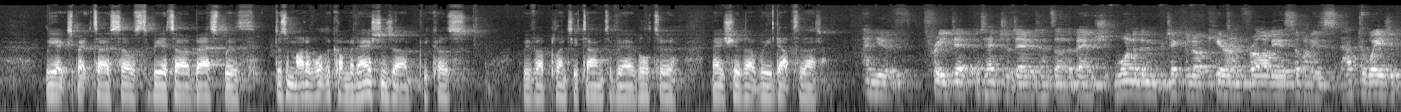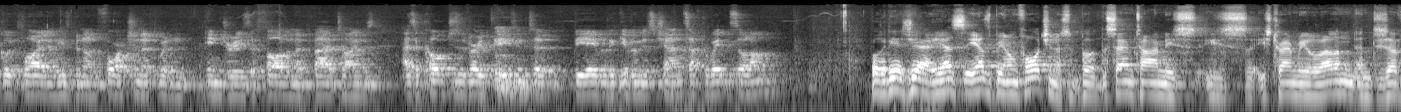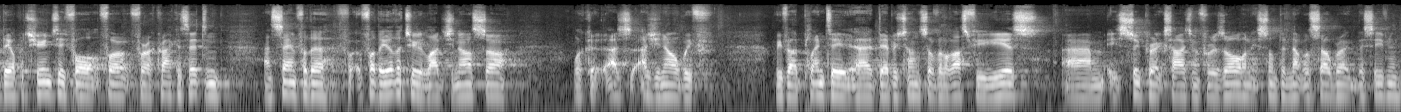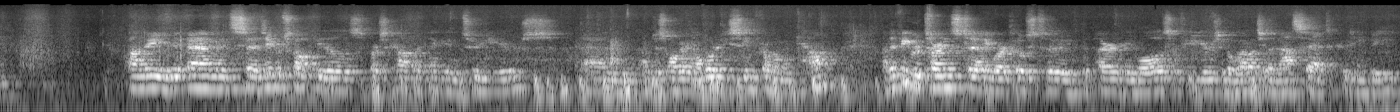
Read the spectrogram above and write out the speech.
we expect ourselves to be at our best with doesn't matter what the combinations are because we've had plenty of time to be able to make sure that we adapt to that. And you have three de- potential debutants on the bench. One of them in particular, Ciarán Frawley, is someone who's had to wait a good while and he's been unfortunate when injuries have fallen at bad times. As a coach, is it very pleasing to be able to give him his chance after waiting so long? Well, it is, yeah. He has he has been unfortunate, but at the same time, he's he's he's trained really well and, and deserved the opportunity for, for, for a crack at it, and, and same for the for, for the other two lads, you know. So, look, as as you know, we've we've had plenty uh, debutants over the last few years. Um, it's super exciting for us all, and it's something that we'll celebrate this evening. Andy, um, it's uh, Jacob Stockdale's first camp, I think, in two years. Um, I'm just wondering, what have you seen from him in camp? And if he returns to anywhere close to the player he was a few years ago, how much of an asset could he be?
